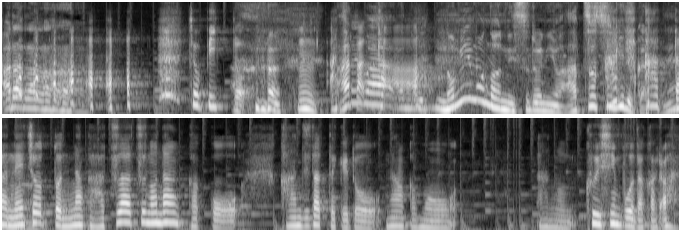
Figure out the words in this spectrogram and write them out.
あらららら ちょぴっと。うん。あれは飲み物にするには熱すぎるからね。暑かったね。ちょっとなんか熱々のなんかこう、感じだったけど、なんかもう、あの、食いしん坊だから、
